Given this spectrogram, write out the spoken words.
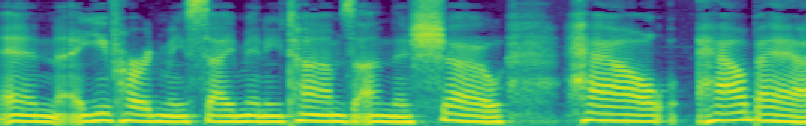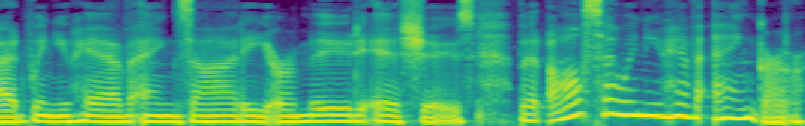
And you've heard me say many times on this show how how bad when you have anxiety or mood issues, but also when you have anger.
